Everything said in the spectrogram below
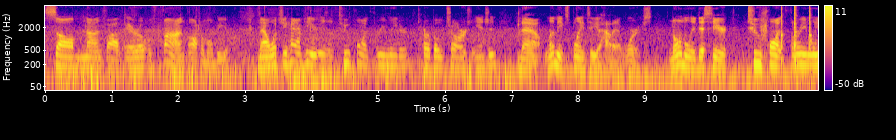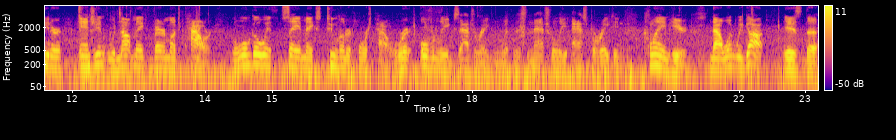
Saab 9.5 Aero, a fine automobile. Now, what you have here is a 2.3 liter turbocharged engine. Now, let me explain to you how that works. Normally, this here 2.3 liter engine would not make very much power. Well, we'll go with, say it makes 200 horsepower. We're overly exaggerating with this naturally aspirated claim here. Now, what we got is the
